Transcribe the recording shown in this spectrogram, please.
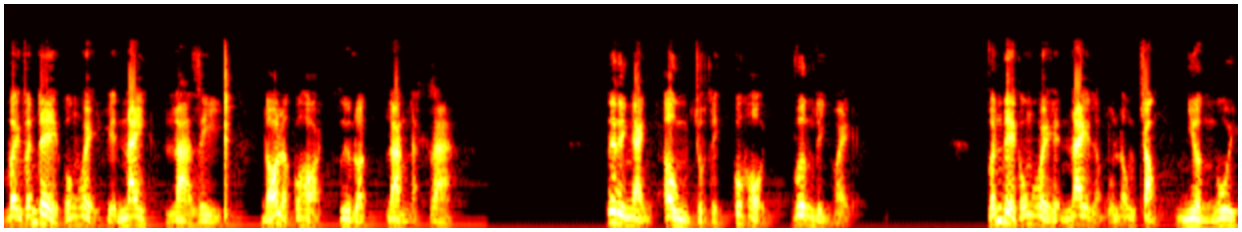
Vậy vấn đề của ông Huệ hiện nay là gì? Đó là câu hỏi dư luận đang đặt ra. Đây là hình ảnh ông Chủ tịch Quốc hội Vương Đình Huệ. Vấn đề của ông Huệ hiện nay là muốn ông Trọng nhường ngôi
